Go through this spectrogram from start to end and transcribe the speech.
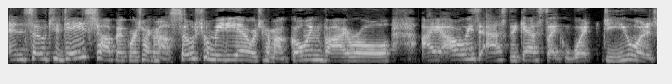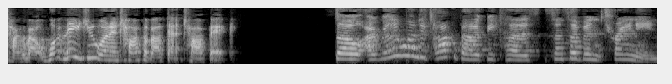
And so today's topic, we're talking about social media. We're talking about going viral. I always ask the guests, like, what do you want to talk about? What made you want to talk about that topic? So I really wanted to talk about it because since I've been training,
